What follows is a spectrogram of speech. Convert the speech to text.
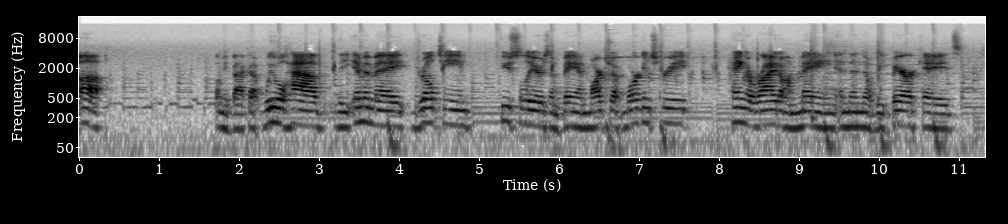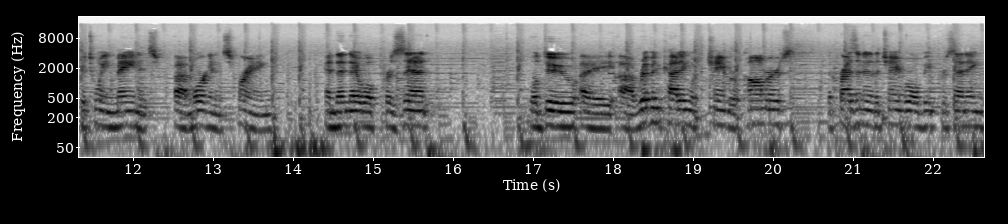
up. Let me back up. We will have the MMA drill team, Fusiliers, and band march up Morgan Street, hang a right on Main, and then there'll be barricades between Main and uh, Morgan and Spring, and then they will present. We'll do a uh, ribbon cutting with the Chamber of Commerce. The president of the chamber will be presenting.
